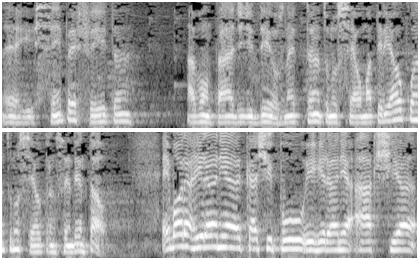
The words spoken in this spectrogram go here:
É, e sempre é feita a vontade de Deus, né? tanto no céu material quanto no céu transcendental. Embora Hiranya Kashipu e Hiranya Akshya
